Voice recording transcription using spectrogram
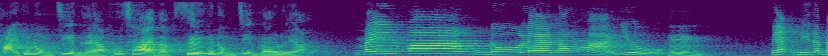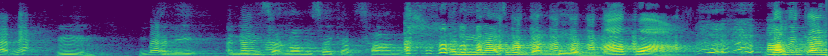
ขายขนมจีบเลยอะผู้ชายแบบซื้อขนมจีบเราเลยอะไม่ว่างดูแลน้องหมาอยู่ อืม เนี่ยมีแต่แบบเนี้ย อืมแบบอันนี้ อันนี้ได้ดิไหมฉันว่าไม่ใช่แคปชั่น อันนี้น่าจะเป็นการบ่นมากกว่า มันเป็นการ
